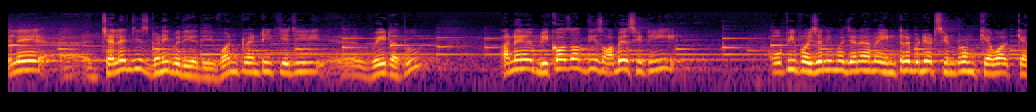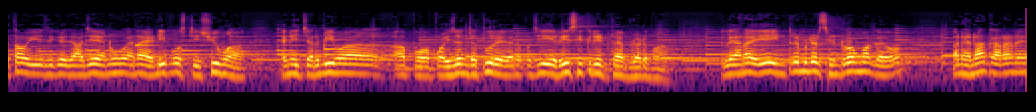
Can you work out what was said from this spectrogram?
એટલે ચેલેન્જીસ ઘણી બધી હતી. વન ટ્વેન્ટી કેજી વેઇટ હતું. અને because of this obesity OP પોઈઝનિંગમાં જેને અમે ઇન્ટરમીડિયેટ સિન્ડ્રોમ કહેવા કહેતા હોઈએ છીએ કે આજે એનું, એના એડિપોસ ટિશ્યુમાં એની ચરબીમાં આ પોઈઝન જતું રહે અને પછી રિસિક્રિટ થાય બ્લડમાં એટલે એના એ ઇન્ટરમીડિયેટ સિન્ડ્રોમમાં ગયો અને એના કારણે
